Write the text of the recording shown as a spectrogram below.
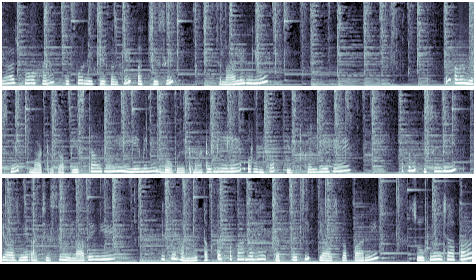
प्याज को हम ऊपर नीचे करके अच्छे से चला लेंगे। तो अब हम इसमें टमाटर का पेस्ट डाल देंगे। ये मैंने दो बड़े टमाटर लिए हैं और उनका पेस्ट कर लिए हैं। अब हम इसे भी प्याज में अच्छे से मिला देंगे। इसे हमने तब तक पकाना है जब तक कि प्याज का पानी सूख नहीं जाता।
